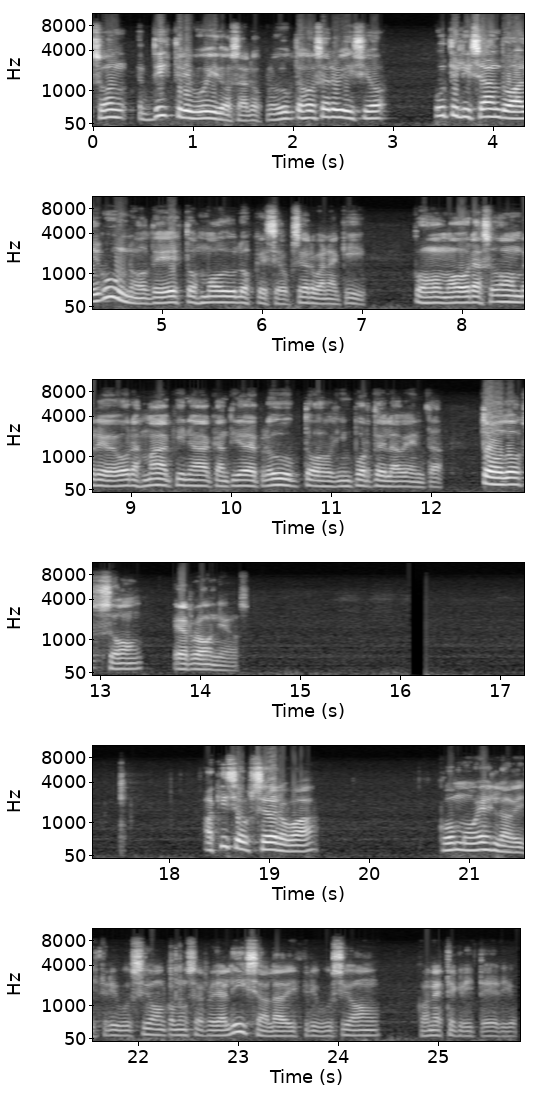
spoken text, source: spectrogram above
son distribuidos a los productos o servicios utilizando alguno de estos módulos que se observan aquí, como horas hombre, horas máquina, cantidad de productos, importe de la venta. Todos son erróneos. Aquí se observa cómo es la distribución, cómo se realiza la distribución con este criterio.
